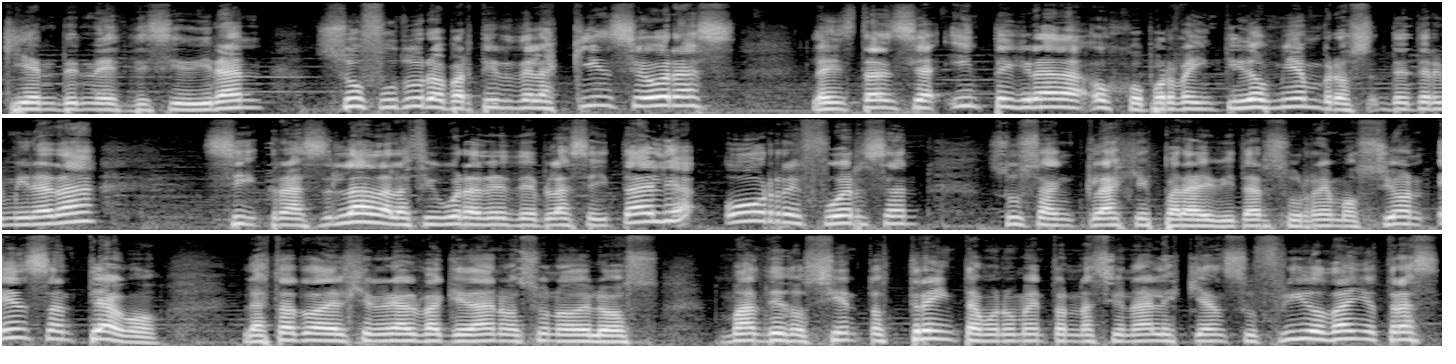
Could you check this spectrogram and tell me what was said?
quienes decidirán su futuro a partir de las 15 horas. La instancia integrada, ojo, por 22 miembros determinará si traslada la figura desde Plaza Italia o refuerzan sus anclajes para evitar su remoción en Santiago. La estatua del general Baquedano es uno de los más de 230 monumentos nacionales que han sufrido daño tras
